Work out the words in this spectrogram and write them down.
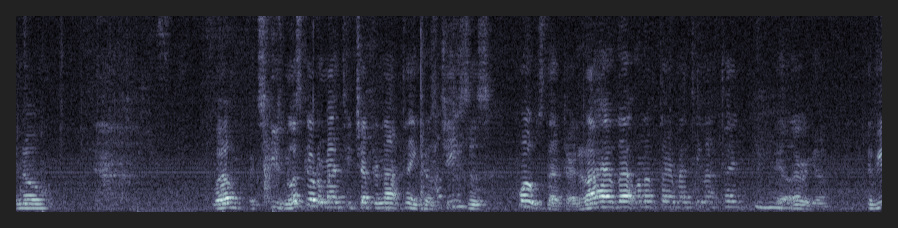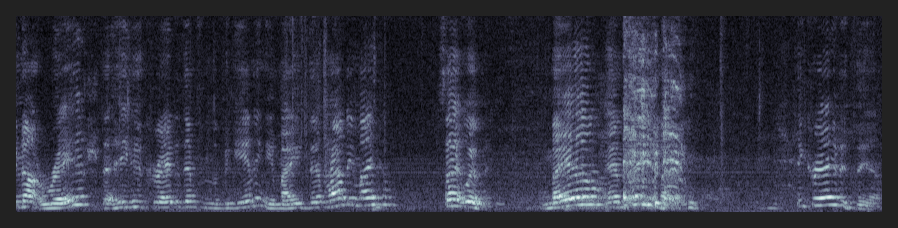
You know, well, excuse me, let's go to Matthew chapter 19 because Jesus quotes that there. Did I have that one up there, Matthew 19? Mm-hmm. Yeah, there we go. Have you not read that he who created them from the beginning, he made them? How did he make them? Say it with me. male and female. He created them.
